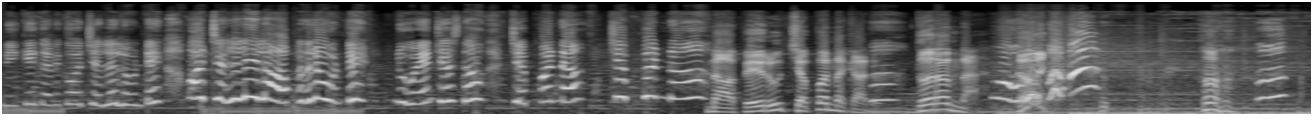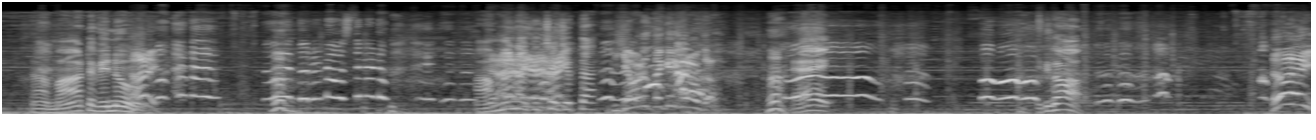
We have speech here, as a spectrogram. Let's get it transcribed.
నీకే కనుక ఓ చెల్లెలు ఉంటే ఆ చెల్లెలు ఇలా ఆపదలో ఉంటే నువ్వేం చేస్తావు? చెప్పన్నా చెప్పన్నా. నా పేరు చెప్పన్న కాదు దొరన్న! నా మాట విను. ఏయ్! ఆ, దొరన్న వస్తున్నాడు. ఆ అమ్మాయి నాకు ఇచ్చే చెప్తా. ఎవరి దగ్గరికి రావద్దు. ఏయ్! ఇదిగో. ఏయ్!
